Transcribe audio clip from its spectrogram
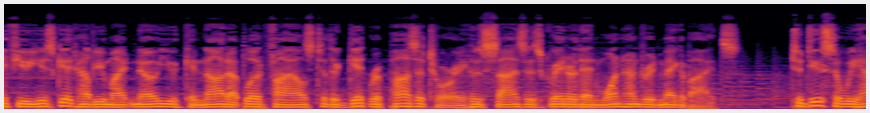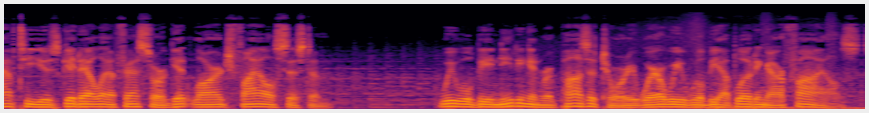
If you use GitHub you might know you cannot upload files to the Git repository whose size is greater than 100 megabytes. To do so we have to use Git LFS or Git large file system. We will be needing an repository where we will be uploading our files.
